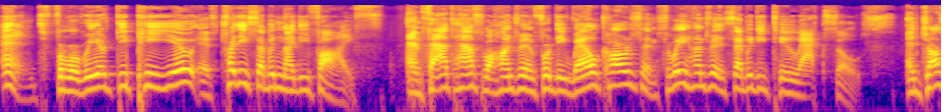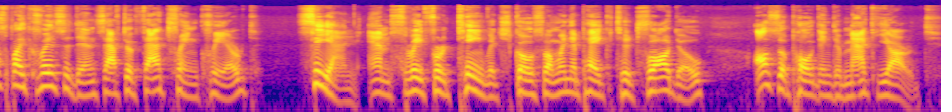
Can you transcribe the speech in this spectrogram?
And for a rear DPU is 2795, and that has 140 rail cars and 372 axles. And just by coincidence, after that train cleared, CN M314, which goes from Winnipeg to Toronto, also pulled into Mackyard.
